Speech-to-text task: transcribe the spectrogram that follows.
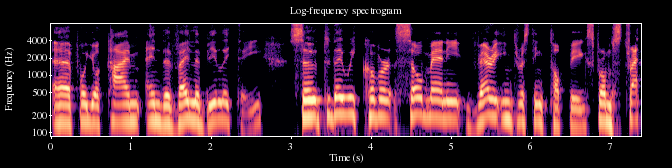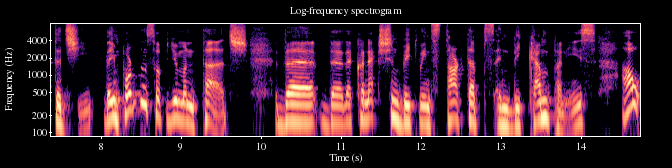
uh, for your time and availability. So, today we cover so many very interesting topics from strategy, the importance of human touch, the, the, the connection between startups and big companies, how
